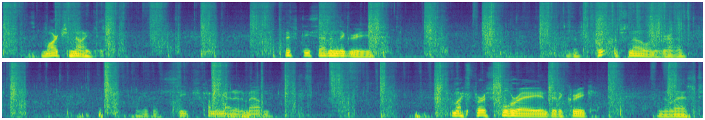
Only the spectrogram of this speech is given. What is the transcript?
It's March 9th. 57 degrees. With a foot of snow on the ground. Look at the seeps coming out of the mountain. My first foray into the creek in the last,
